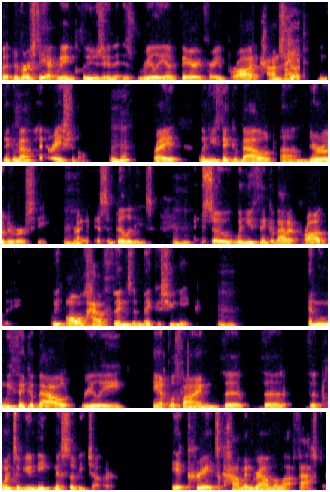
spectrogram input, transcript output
but diversity, equity, inclusion is really a very, very broad construct. Right. You think mm-hmm. about generational, mm-hmm. right? When you think about um, neurodiversity, mm-hmm. right? Disabilities. Mm-hmm. So when you think about it broadly, we all have things that make us unique. And when we think about really amplifying the the the points of uniqueness of each other, it creates common ground a lot faster.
